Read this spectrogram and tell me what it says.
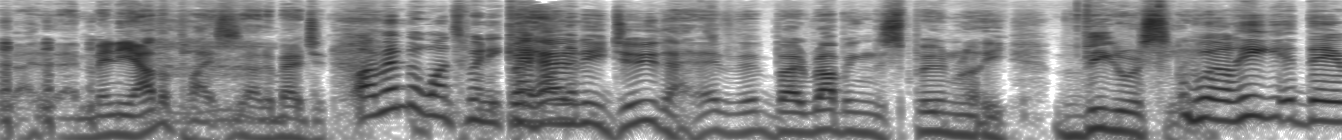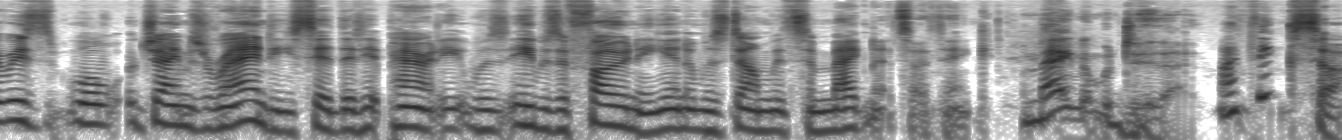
and many other places, I'd imagine. I remember once when he came. But how did the he do that? By rubbing the spoon really vigorously. Well, he there is well James Randi said that apparently it was he was a phony and it was done with some magnets. I think. A magnet would do that. I think so.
